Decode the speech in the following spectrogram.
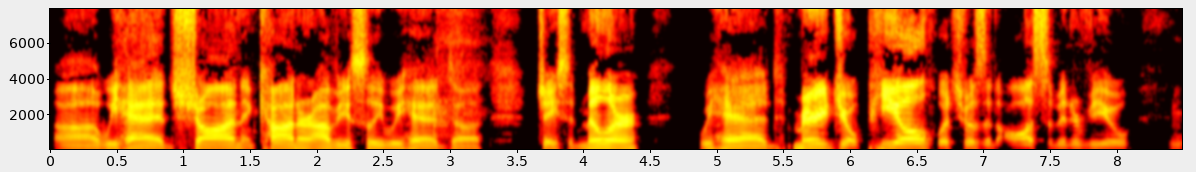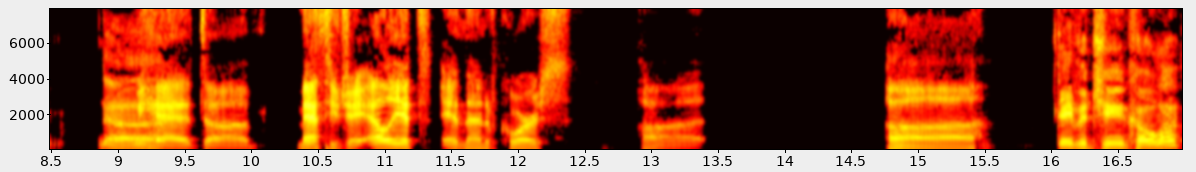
Uh we had Sean and Connor, obviously. We had uh Jason Miller. We had Mary Jo Pehl, which was an awesome interview. Uh, we had uh, Matthew J. Elliott, and then of course, uh, uh, David Giancola.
